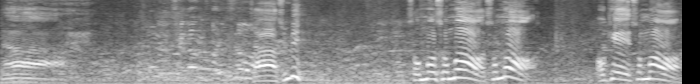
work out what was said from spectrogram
자, 자 준비. 손목 손목 손목. 오케이 손목.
